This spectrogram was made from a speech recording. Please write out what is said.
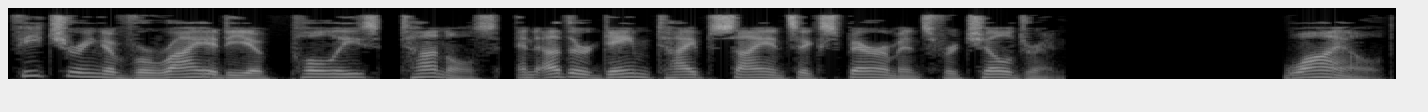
Featuring a variety of pulleys, tunnels, and other game-type science experiments for children. Wild.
